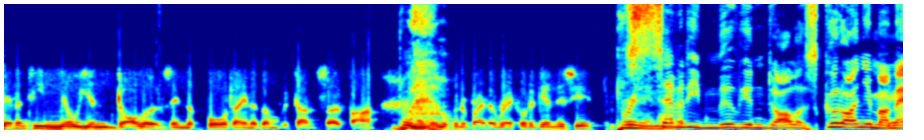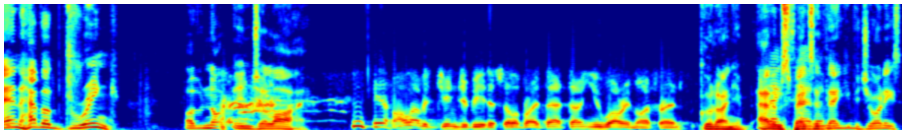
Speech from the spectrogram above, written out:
$70 million in the 14 of them we've done so far. And we're looking to break the record again this year. Brilliant. Seventy million dollars. Good on you, my man. Have a drink of not in July. yeah, I'll have a ginger beer to celebrate that. Don't you worry, my friend. Good on you, Adam Thanks, Spencer. Adam. Thank you for joining us.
